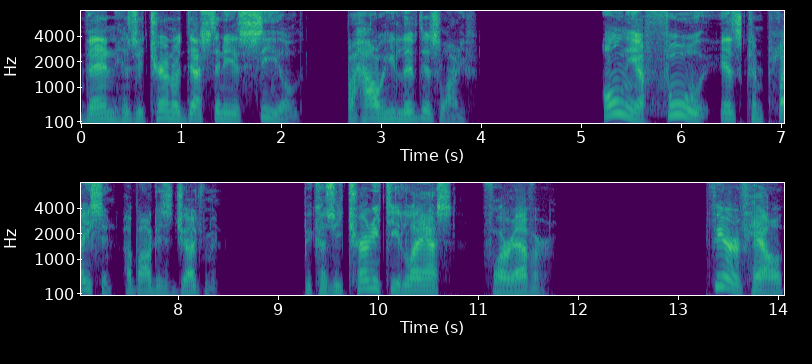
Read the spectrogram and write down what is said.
Then his eternal destiny is sealed by how he lived his life. Only a fool is complacent about his judgment because eternity lasts forever. Fear of hell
